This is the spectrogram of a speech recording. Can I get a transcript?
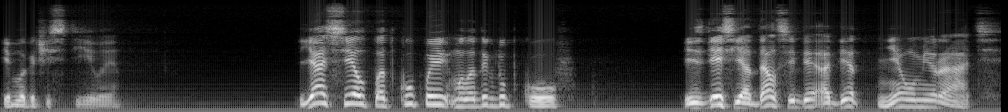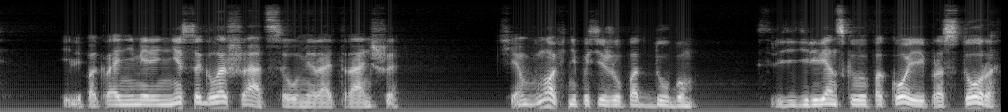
и благочестивое. Я сел под купой молодых дубков, и здесь я дал себе обет не умирать, или, по крайней мере, не соглашаться умирать раньше, чем вновь не посижу под дубом среди деревенского покоя и простора,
